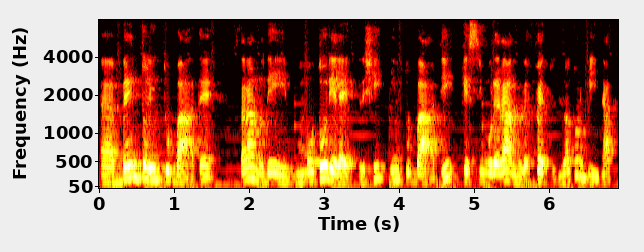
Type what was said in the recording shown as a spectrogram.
eh, ventole intubate saranno dei motori elettrici intubati che simuleranno l'effetto di una turbina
